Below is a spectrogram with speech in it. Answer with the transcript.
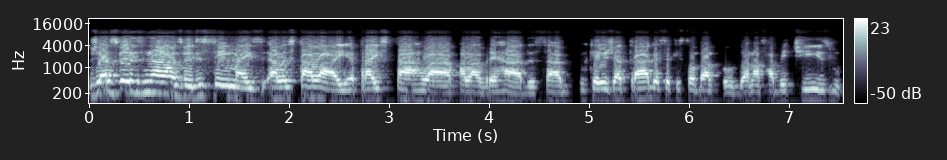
já às vezes não, às vezes sim, mas ela está lá e é para estar lá a palavra errada, sabe? Porque eu já trago essa questão do, analfabetismo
